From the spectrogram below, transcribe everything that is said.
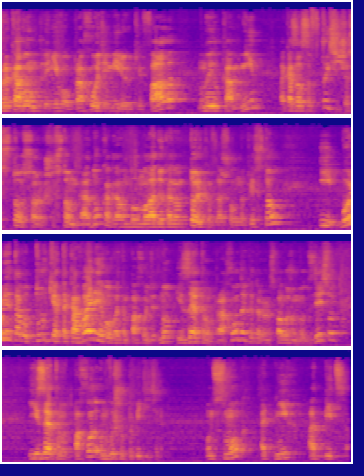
в роковом для него проходе Мирио Кефала Мануил Камнин оказался в 1146 году, когда он был молодой, когда он только взошел на престол. И более того, турки атаковали его в этом походе, но из этого прохода, который расположен вот здесь вот, из этого похода он вышел победителем. Он смог от них отбиться,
